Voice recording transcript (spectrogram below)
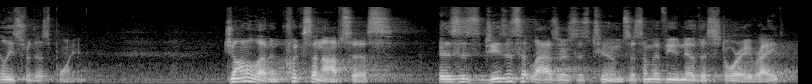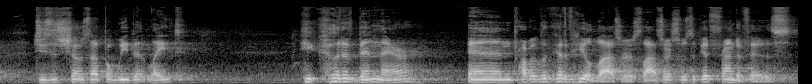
at least for this point. John 11, quick synopsis. This is Jesus at Lazarus' tomb. So some of you know this story, right? Jesus shows up a wee bit late. He could have been there and probably could have healed Lazarus. Lazarus was a good friend of his.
